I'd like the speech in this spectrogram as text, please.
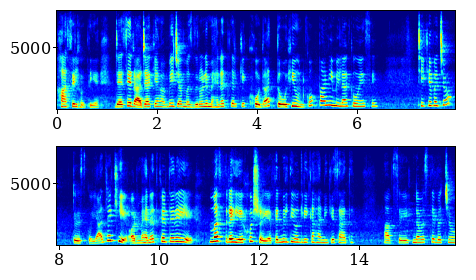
हासिल होती है। जैसे राजा के यहाँ भी जब मज़दूरों ने मेहनत करके खोदा तो ही उनको पानी मिला कुएँ से। ठीक है बच्चों? तो इसको याद रखिए और मेहनत करते रहिए। मस्त रहिए, खुश रहिए। फिर मिलती हूँ अगली कहानी के साथ। आपसे। नमस्ते बच्चों।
